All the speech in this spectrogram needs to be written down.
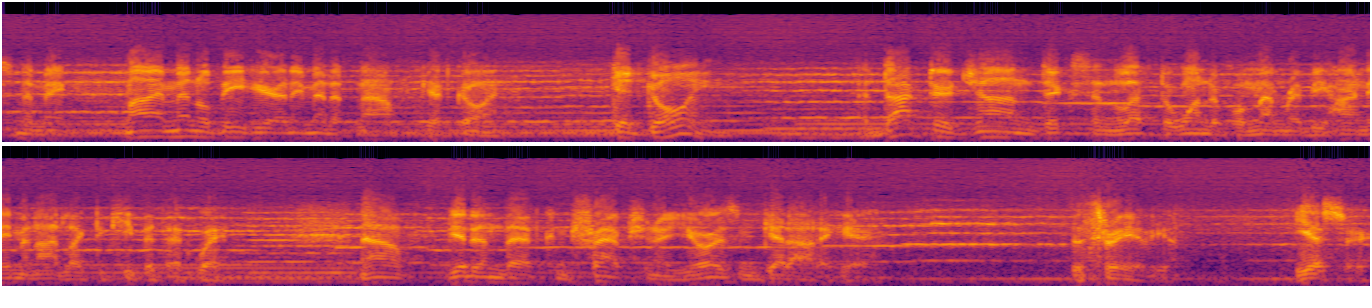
Listen to me. My men will be here any minute now. Get going. Get going. Uh, Dr. John Dixon left a wonderful memory behind him, and I'd like to keep it that way. Now, get in that contraption of yours and get out of here. The three of you. Yes, sir.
